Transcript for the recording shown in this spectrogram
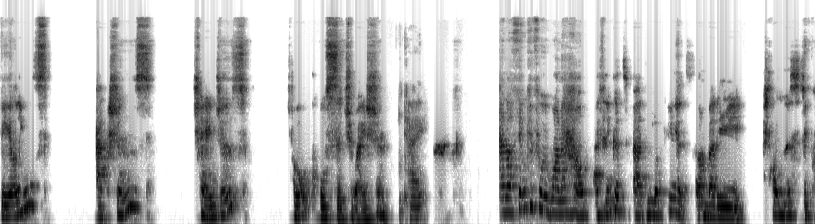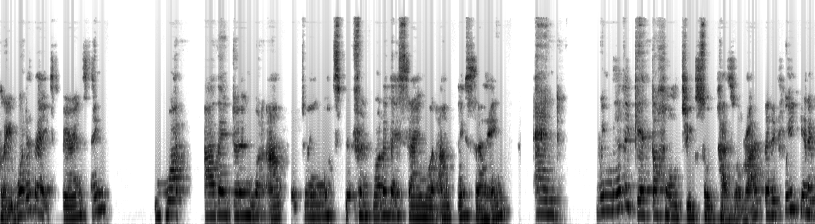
feelings, actions, changes, talk, or situation. Okay. And I think if we want to help, I think it's about looking at somebody holistically. What are they experiencing? What are they doing? What aren't they doing? What's different? What are they saying? What aren't they saying? And we never get the whole jigsaw puzzle, right? But if we get a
